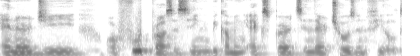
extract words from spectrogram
energy, or food processing, becoming experts in their chosen field.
